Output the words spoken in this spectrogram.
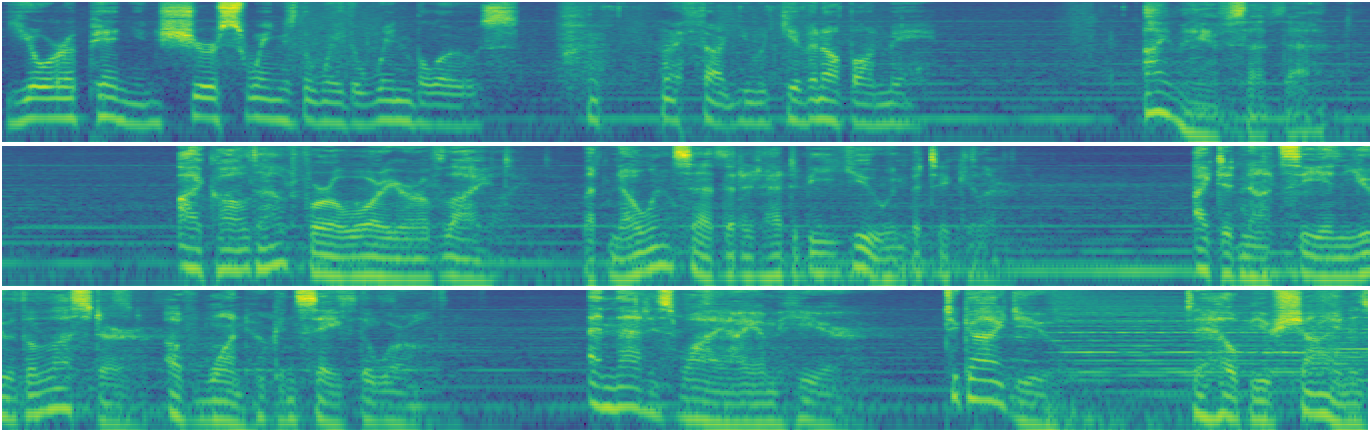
Your opinion sure swings the way the wind blows. I thought you had given up on me. I may have said that. I called out for a warrior of light, but no one said that it had to be you in particular. I did not see in you the luster of one who can save the world. And that is why I am here, to guide you, to help you shine as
